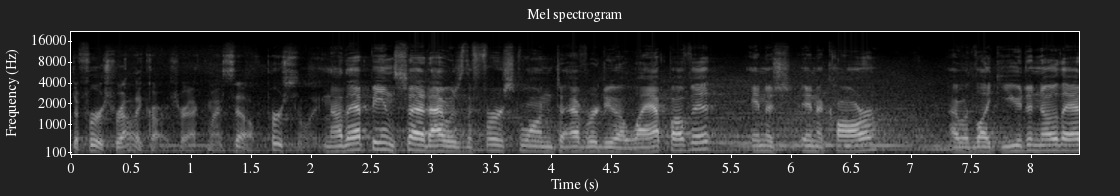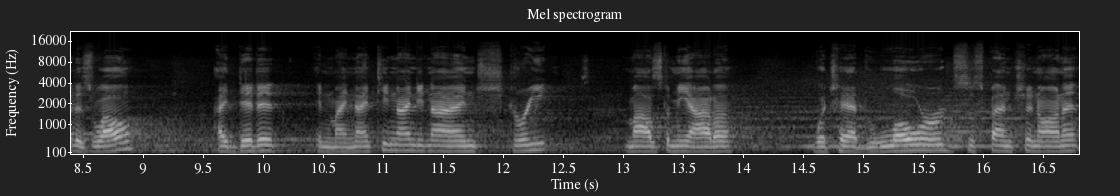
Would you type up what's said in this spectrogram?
the first rally car track myself personally. Now that being said, I was the first one to ever do a lap of it in a in a car. I would like you to know that as well. I did it in my 1999 street Mazda Miata, which had lowered suspension on it.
